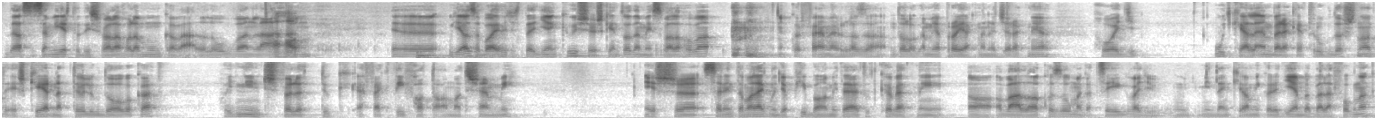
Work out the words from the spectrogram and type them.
de azt hiszem írtad is valahol a munkavállalókban látom. Aha. Ugye az a baj, hogy te egy ilyen külsősként odamész valahova, akkor felmerül az a dolog, ami a projektmenedzsereknél, hogy úgy kell embereket rugdosnod, és kérned tőlük dolgokat, hogy nincs fölöttük effektív hatalmat semmi. És szerintem a legnagyobb hiba, amit el tud követni a, a vállalkozó, meg a cég, vagy úgy mindenki, amikor egy ilyenbe belefognak,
